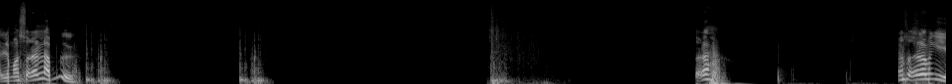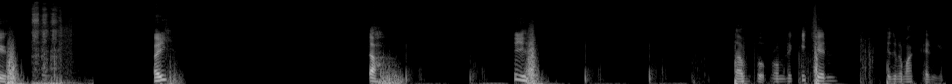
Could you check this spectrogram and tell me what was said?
Boleh masuk dalam ke? Tutup lah. Masuk dalam lagi ke? Hai. Dah. Itu je. Food from the kitchen. Kita kena makan ni.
